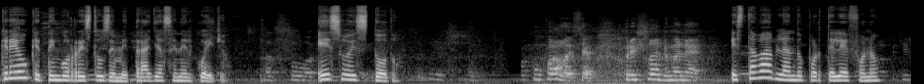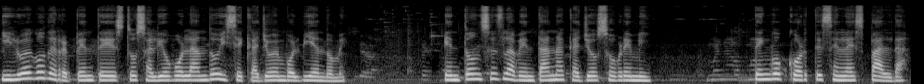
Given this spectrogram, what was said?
Creo que tengo restos de metrallas en el cuello. Eso es todo. Estaba hablando por teléfono, y luego de repente esto salió volando y se cayó envolviéndome. Entonces la ventana cayó sobre mí. Tengo cortes en la espalda.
